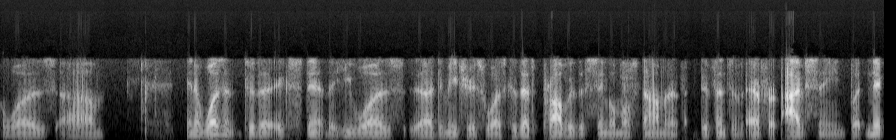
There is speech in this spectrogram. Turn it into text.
was, um, and it wasn't to the extent that he was, uh, Demetrius was, because that's probably the single most dominant defensive effort I've seen. But Nick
